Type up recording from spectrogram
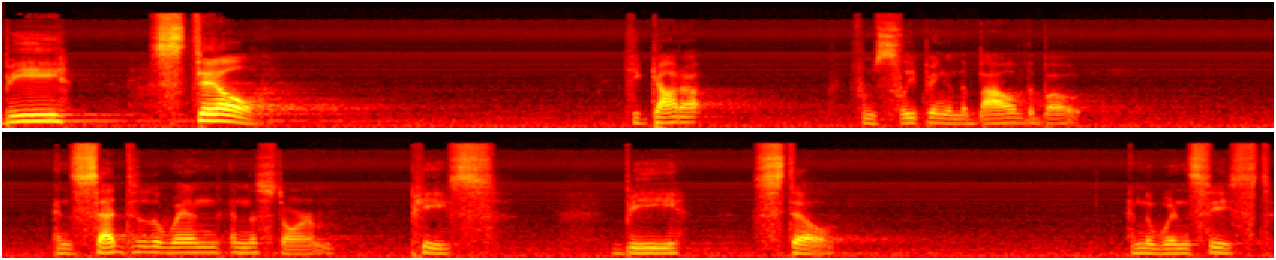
be still. He got up from sleeping in the bow of the boat and said to the wind and the storm, Peace, be still. And the wind ceased.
